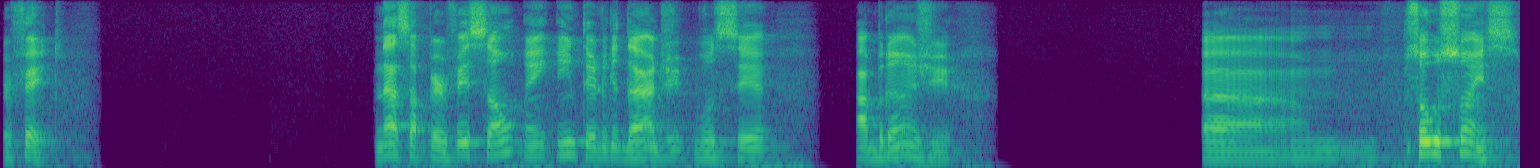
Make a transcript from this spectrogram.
Perfeito. Nessa perfeição, em integridade, você abrange uh, soluções,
